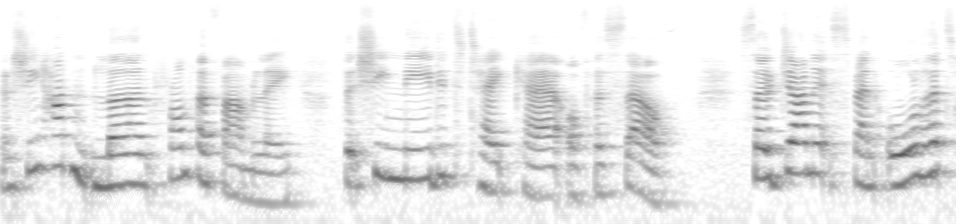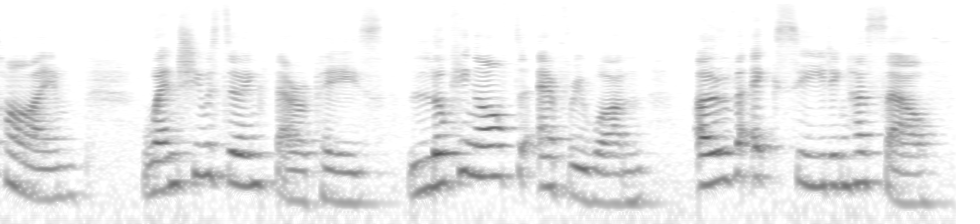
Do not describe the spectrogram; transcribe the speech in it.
and she hadn't learned from her family that she needed to take care of herself. So Janet spent all her time when she was doing therapies looking after everyone, over exceeding herself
